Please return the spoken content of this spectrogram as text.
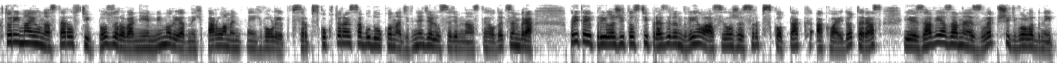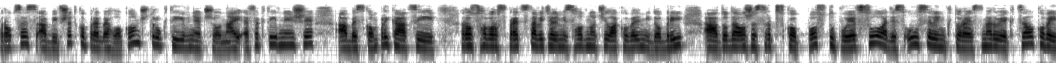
ktorí majú na starosti pozorovanie mimoriadných parlamentných volieb v Srbsku, ktoré sa budú konať v nedeľu 17. decembra. Pri tej príležitosti prezident vyhlásil, že Srbsko tak, ako aj doteraz, je zaviazané zlepšiť volebný proces, aby všetko prebehlo konštruktívne, čo najefektívnejšie a bez komplikácií. Rozhovor s predstaviteľmi zhodnotil ako veľmi dobrý a dodal, že Srbsko postupuje v súlade s úsilím, ktoré smeruje k celkovej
